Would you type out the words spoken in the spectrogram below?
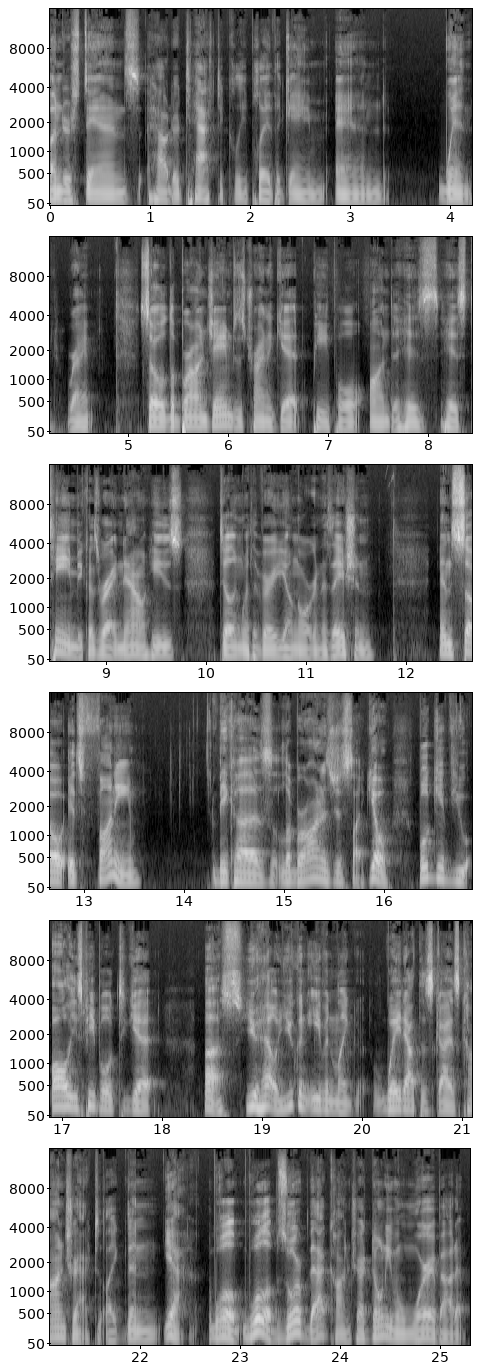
understands how to tactically play the game and win, right? So LeBron James is trying to get people onto his his team because right now he's dealing with a very young organization. And so it's funny because LeBron is just like, "Yo, we'll give you all these people to get us. You hell, you can even like wait out this guy's contract. Like then yeah, we'll we'll absorb that contract. Don't even worry about it."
